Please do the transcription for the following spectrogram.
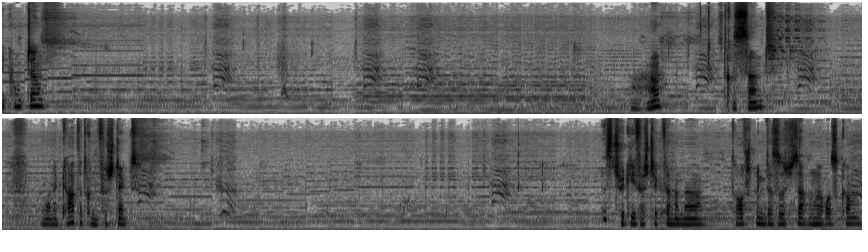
Mori-Punkte. Aha. Interessant. Da war eine Karte drin versteckt. Das ist tricky versteckt, wenn man da drauf springt, dass solche Sachen herauskommen.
